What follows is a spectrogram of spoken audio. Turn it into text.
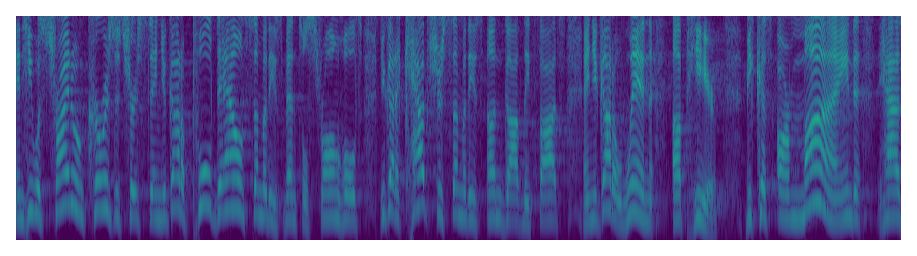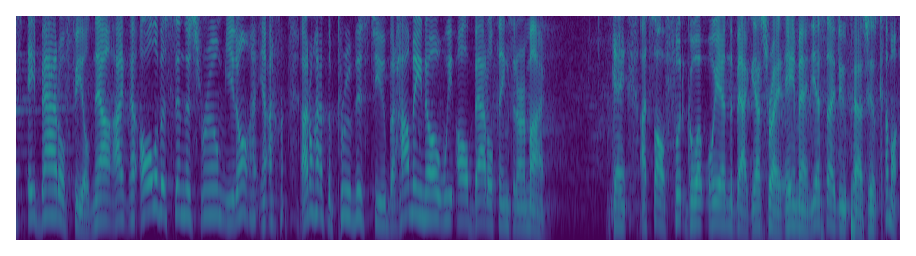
And he was trying to encourage the church, saying, You got to pull down some of these mental strongholds, you got to capture some of these ungodly thoughts, and you got to win up here because our mind has a battlefield. Now, I, all of us in this room, you don't, I don't have to prove this to you, but how many know we all battle things in our mind? Okay, I saw a foot go up way in the back. That's right. Amen. Yes, I do, Pastor. Yes, come on.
